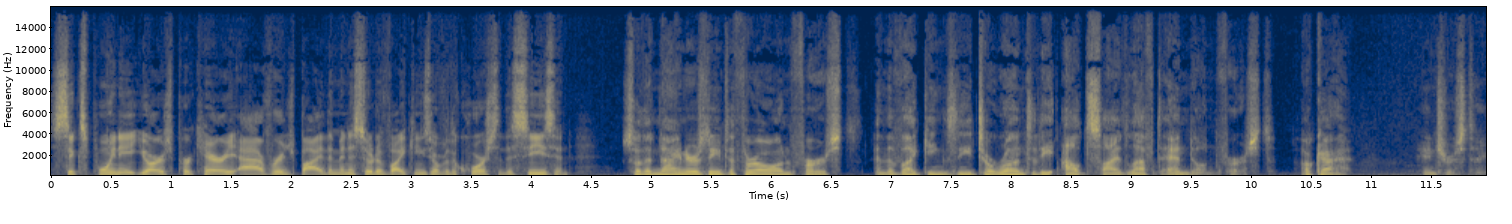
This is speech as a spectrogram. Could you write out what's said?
6.8 yards per carry average by the Minnesota Vikings over the course of the season. So the Niners need to throw on first, and the Vikings need to run to the outside left end on first. Okay, interesting.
